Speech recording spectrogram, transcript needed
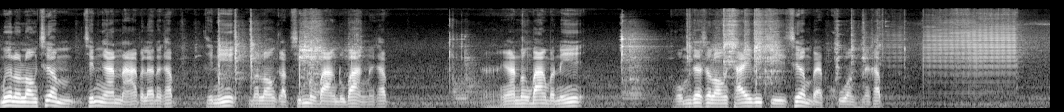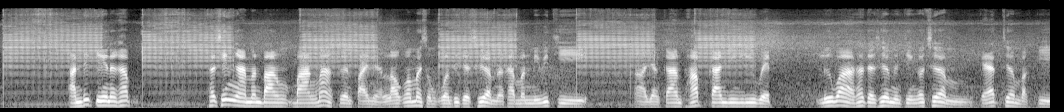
เมื่อเราลองเชื่อมชิ้นงานหนาไปแล้วนะครับ ทีนี้มาลองกับชิ้นบางๆดูบ้างนะครับ งานบางๆแบบนี้ ผมจะลองใช้วิธีเชื่อมแบบควงนะครับ อันที่จริงนะครับ ถ้าชิ้นงานมันบางบางมากเกินไปเนี่ย เราก็ไม่สมควรที่จะเชื่อมนะครับ มันมีวิธีออย่างการพับการยิงรีเวทหรือว่าถ้าจะเชื่อมจริงๆ ก็เชื่อมแก๊สเชื่อมบักกี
